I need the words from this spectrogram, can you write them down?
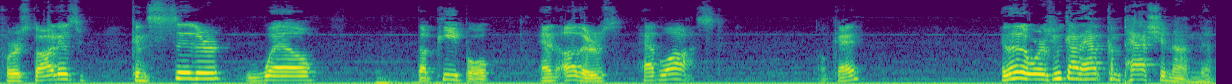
first thought is consider well the people and others have lost. Okay? In other words, we got to have compassion on them.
